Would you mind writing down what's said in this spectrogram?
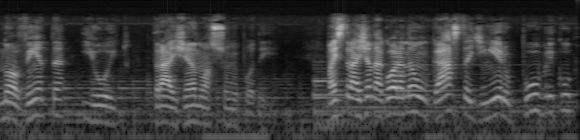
98, Trajano assume o poder. Mas Trajano agora não gasta dinheiro público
